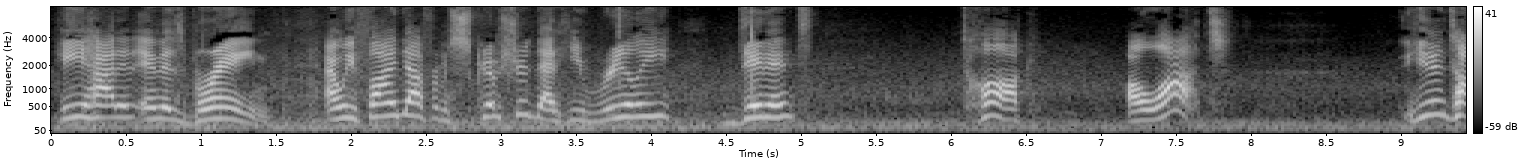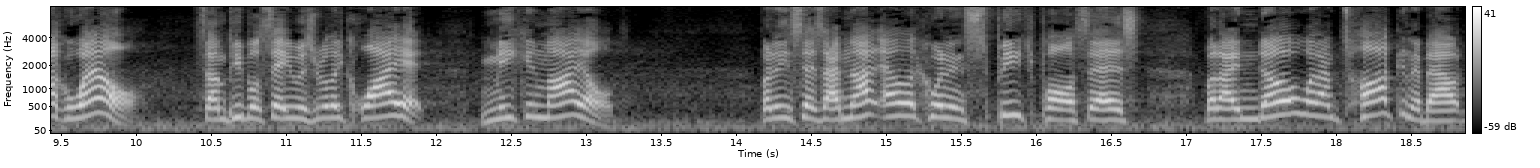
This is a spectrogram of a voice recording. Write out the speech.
he had it in his brain. And we find out from Scripture that he really didn't talk a lot. He didn't talk well. Some people say he was really quiet, meek, and mild. But he says, I'm not eloquent in speech, Paul says, but I know what I'm talking about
